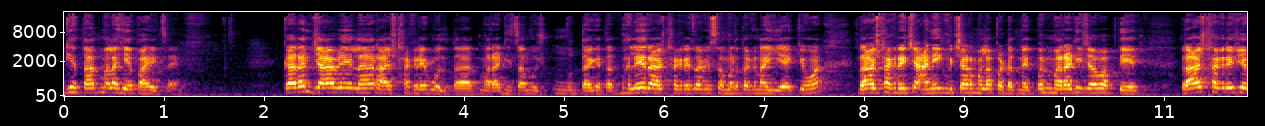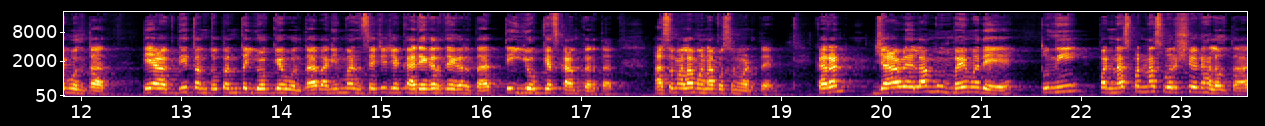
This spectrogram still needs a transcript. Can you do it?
घेतात मला हे पाहायचं आहे. कारण ज्या वेळेला राज ठाकरे बोलतात मराठीचा मुद्दा घेतात भले राज ठाकरेचा मी समर्थक नाही आहे किंवा राज ठाकरेचे अनेक विचार मला पटत नाहीत पण मराठीच्या बाबतीत राज ठाकरे जे बोलतात ते अगदी तंतोतंत योग्य बोलतात आणि मनसेचे जे कार्यकर्ते करतात ते योग्यच काम करतात. असं मला मनापासून वाटतंय. कारण ज्या वेळेला मुंबईमध्ये तुम्ही पन्नास पन्नास वर्ष घालवता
